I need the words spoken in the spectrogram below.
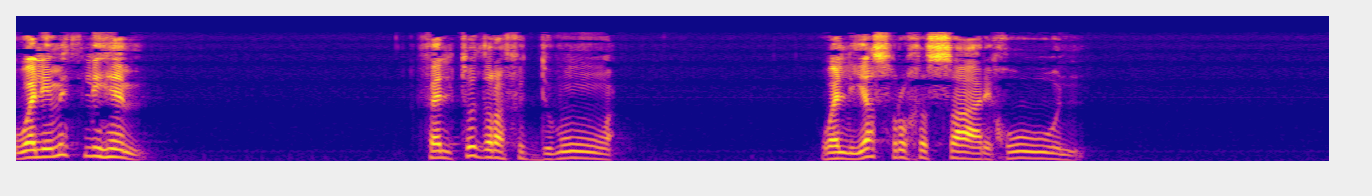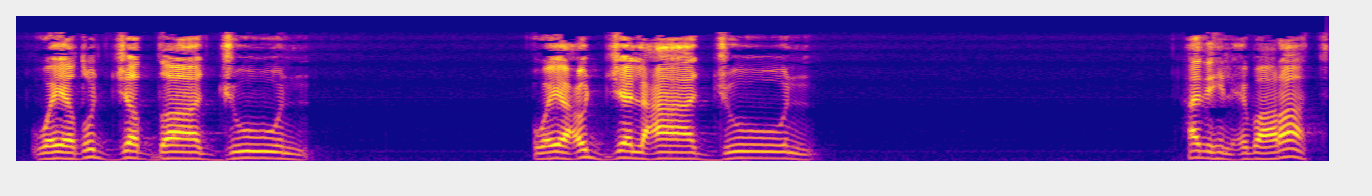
ولمثلهم فلتذرف الدموع وليصرخ الصارخون ويضج الضاجون ويعج العاجون. هذه العبارات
